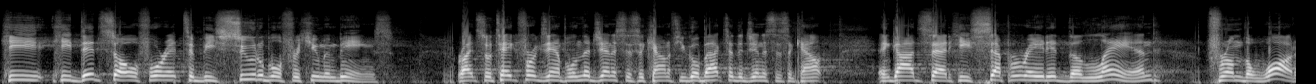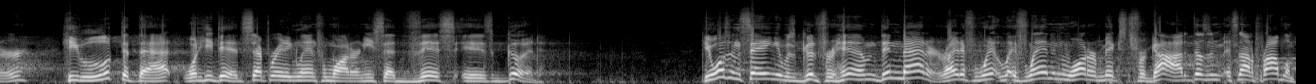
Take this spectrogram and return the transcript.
he, he did so for it to be suitable for human beings. Right? So, take, for example, in the Genesis account, if you go back to the Genesis account, and God said He separated the land from the water, He looked at that, what He did, separating land from water, and He said, This is good. He wasn't saying it was good for him. Didn't matter, right? If, if land and water mixed for God, it doesn't, it's not a problem.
